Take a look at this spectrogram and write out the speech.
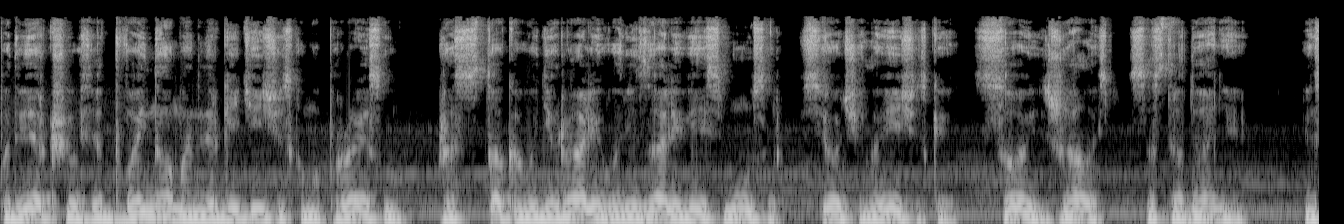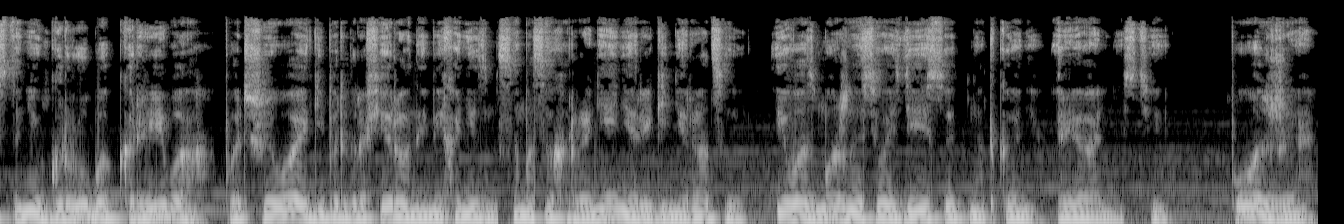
подвергшегося двойному энергетическому прессу, жестоко выдирали и вырезали весь мусор, все человеческое, совесть, жалость, сострадание. Вместо них грубо, криво, подшивая гипертрофированный механизм самосохранения, регенерации и возможность воздействовать на ткань реальности. Позже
